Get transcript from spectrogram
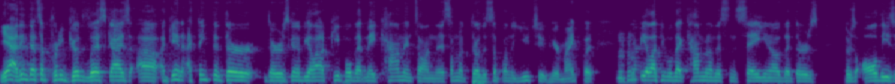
Yeah, I think that's a pretty good list, guys. Uh, again, I think that there there's going to be a lot of people that may comment on this. I'm going to throw this up on the YouTube here, Mike, but mm-hmm. might be a lot of people that comment on this and say, you know, that there's there's all these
